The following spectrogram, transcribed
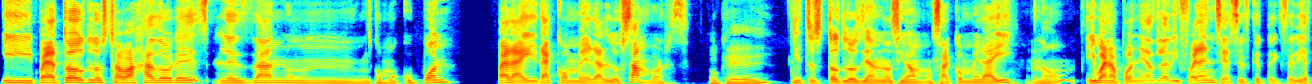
y para todos los trabajadores les dan un como cupón para ir a comer a los Sanborns. Ok. Y entonces todos los días nos íbamos a comer ahí, ¿no? Y bueno, ponías la diferencia si es que te excedías.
